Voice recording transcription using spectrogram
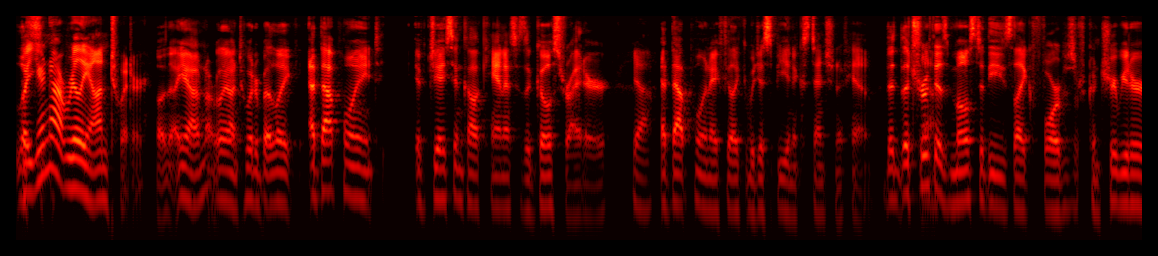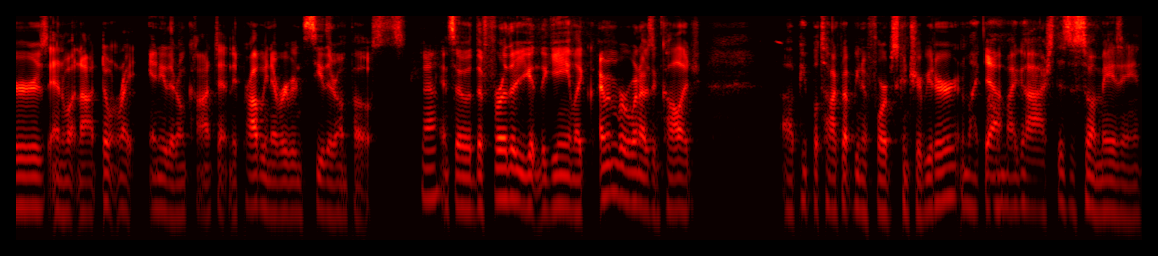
But you're not really on Twitter. Uh, Yeah, I'm not really on Twitter, but like at that point, if Jason Calacanis is a ghostwriter, Yeah. at that point, I feel like it would just be an extension of him. The, the truth is, most of these like Forbes contributors and whatnot don't write any of their own content. And they probably never even see their own posts. Yeah. And so the further you get in the game, like I remember when I was in college, uh, people talked about being a Forbes contributor, and I'm like, Yeah. oh my gosh, this is so amazing.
